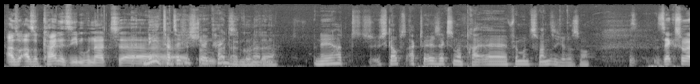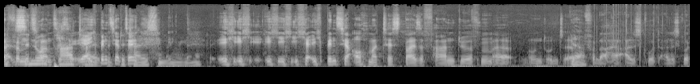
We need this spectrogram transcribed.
Also, also keine 700. Äh, nee, tatsächlich äh, Stunden kein 700er. Nee, hat, ich glaube, es aktuell 625 oder so. 625. nur ein paar ja, ich bin's ja ich, ich, ich, ich, ich, ich bin es ja auch mal testweise fahren dürfen äh, und, und äh, ja. von daher alles gut, alles gut.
